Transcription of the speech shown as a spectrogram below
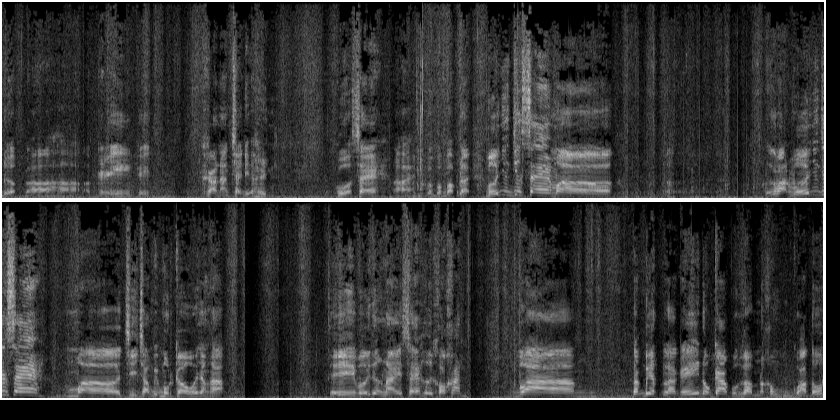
được uh, cái cái khả năng chạy địa hình của xe. Này bập bập bập đấy. Với những chiếc xe mà các bạn với những chiếc xe mà chỉ trang bị một cầu ấy chẳng hạn thì với đường này sẽ hơi khó khăn. Và đặc biệt là cái độ cao của gầm nó không quá tốt.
